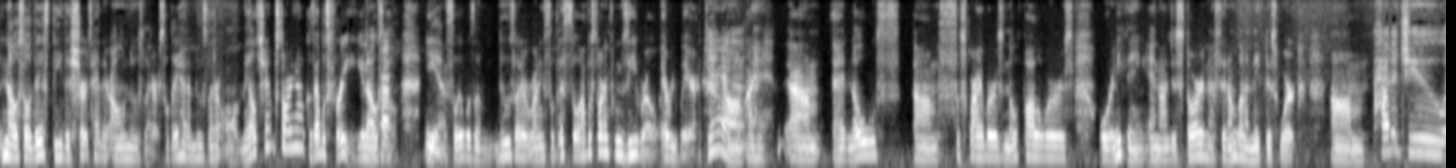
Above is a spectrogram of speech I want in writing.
no, so this the the shirts had their own newsletter. So they had a newsletter on MailChimp starting out because that was free, you know. Okay. So yeah, so it was a newsletter running. So this, so I was starting from zero everywhere. Yeah. Um, I had, um, I had no um, subscribers, no followers or anything. And I just started and I said, I'm going to make this work. Um, How did you,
